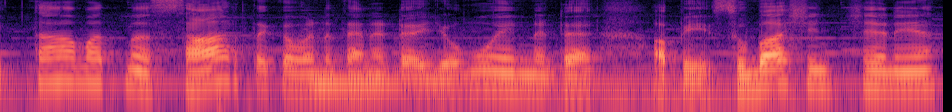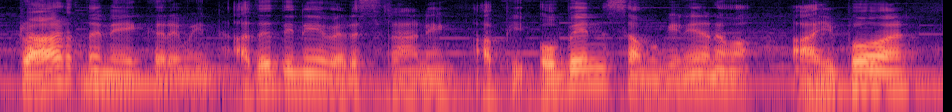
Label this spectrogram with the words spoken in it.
ඉතාමත්ම සාර්ථක වන තැනට යොමු වෙන්නට අපි සුභාශිංසනය ප්‍රාර්ථනා කරමින් අද දිනේ වැඩසටහනෙන් අපි ඔබෙන් සමුගෙන යනවා. ආයිබෝවන්.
